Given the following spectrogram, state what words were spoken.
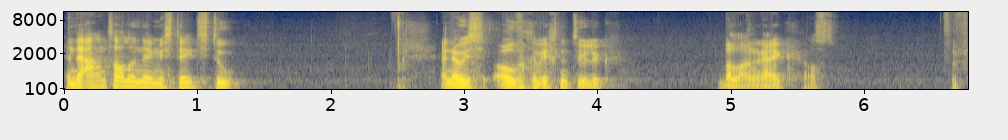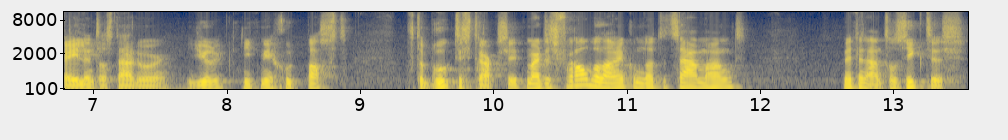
En de aantallen nemen steeds toe. En nou is overgewicht natuurlijk belangrijk, als vervelend als daardoor jurk niet meer goed past of de broek te strak zit. Maar het is vooral belangrijk omdat het samenhangt met een aantal ziektes.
